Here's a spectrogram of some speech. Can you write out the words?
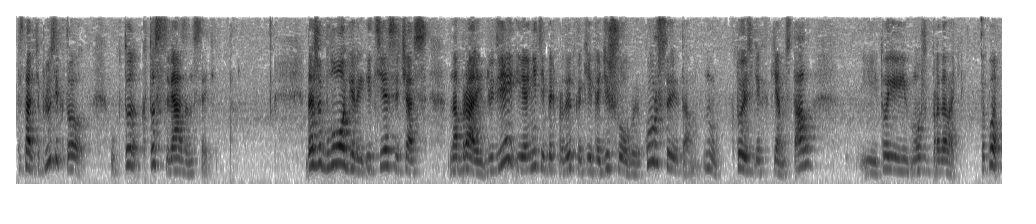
Поставьте плюсик, кто, кто, кто связан с этим. Даже блогеры и те сейчас набрали людей, и они теперь продают какие-то дешевые курсы, там, ну, кто из них кем стал, и то и может продавать. Так вот,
